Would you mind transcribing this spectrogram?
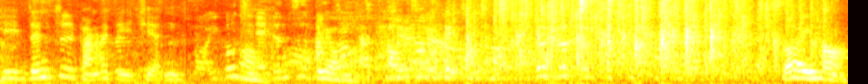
是人字旁的慈钱。哦，一共一个人字旁。所以哈，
